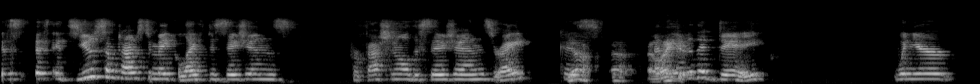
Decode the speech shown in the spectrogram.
it's, it's it's used sometimes to make life decisions, professional decisions, right? Because yeah, yeah, at like the it. end of the day, when you're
